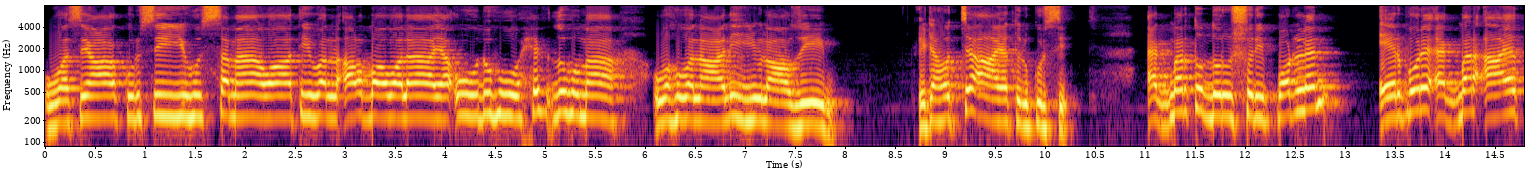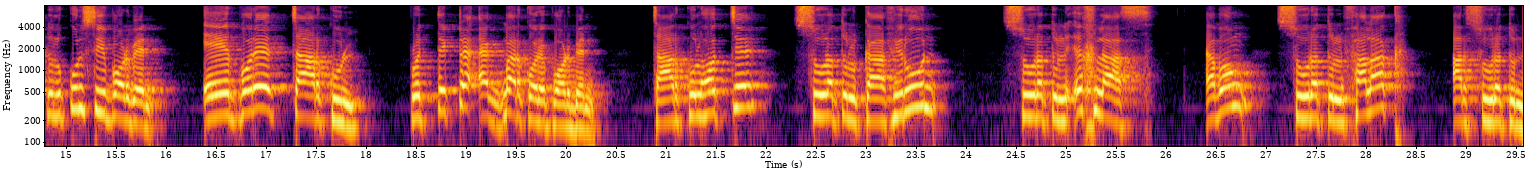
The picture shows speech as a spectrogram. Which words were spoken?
وسع كرسيه السماوات والأرض ولا يؤوده حفظهما وهو العلي العظيم এটা হচ্ছে আয়াতুল কুরসি একবার তো দরুদ শরীফ পড়লেন এরপরে একবার আয়াতুল কুরসি পড়বেন এরপরে চার কুল প্রত্যেকটা একবার করে পড়বেন চার কুল হচ্ছে সুরাতুল কাফিরুন সুরাতুল ইখলাস এবং সুরাতুল ফালাক আর সুরাতুল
